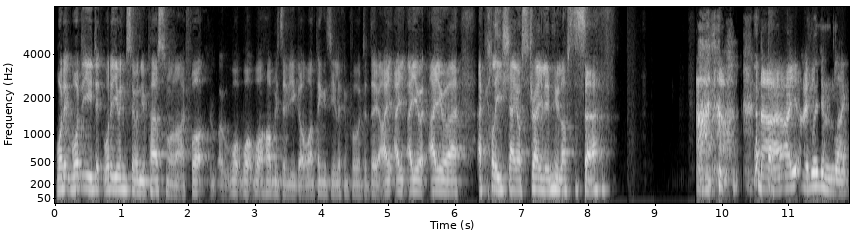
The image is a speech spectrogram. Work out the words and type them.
What what do you do, what are you into in your personal life? What what what, what hobbies have you got? What things are you looking forward to do? Are, are, are you are you a, a cliche Australian who loves to surf? Uh, no, no. I, I live in like,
